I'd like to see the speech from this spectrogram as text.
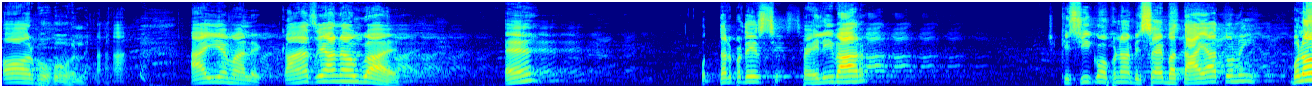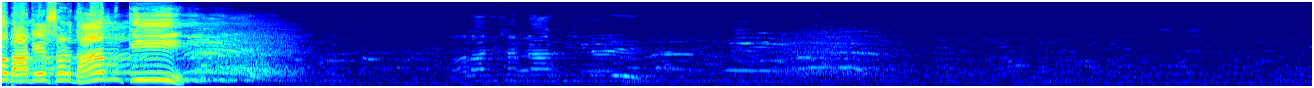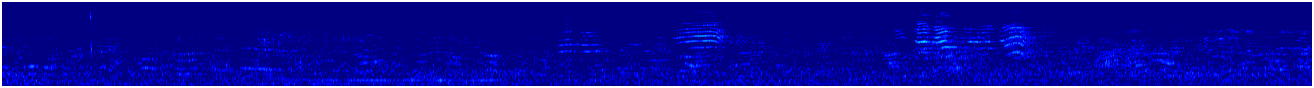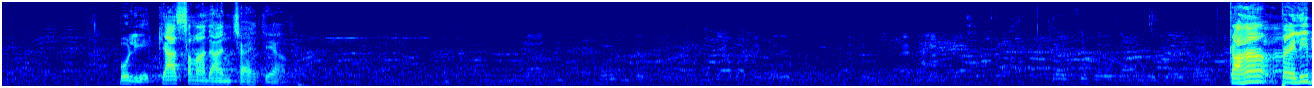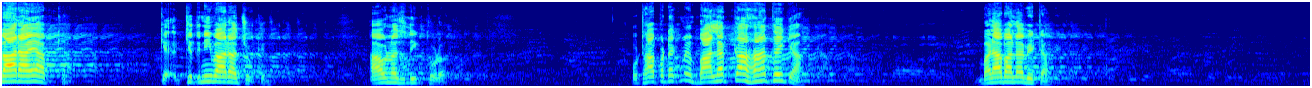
और बोला, आइए मालिक, कहाँ से आना हुआ है? ए? उत्तर प्रदेश से, पहली बार? किसी को अपना विषय बताया तो नहीं? बोलो, बागेश्वर धाम की बोलिए, क्या समाधान चाहते आप? कहा, पहली बार आए आप क्या? कितनी बार आ चुके आओ नज़दीक थोड़ा। उठा पटक में बालक का हाथ है क्या? बड़ा वाला बेटा।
